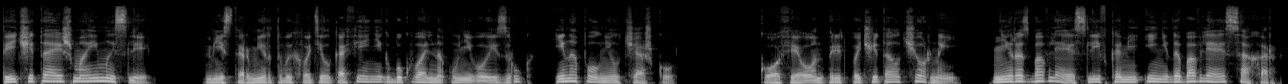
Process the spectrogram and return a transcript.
ты читаешь мои мысли!» Мистер Мирт выхватил кофейник буквально у него из рук и наполнил чашку. Кофе он предпочитал черный, не разбавляя сливками и не добавляя сахар,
